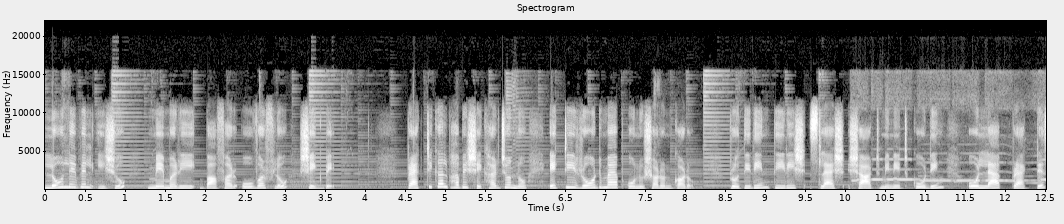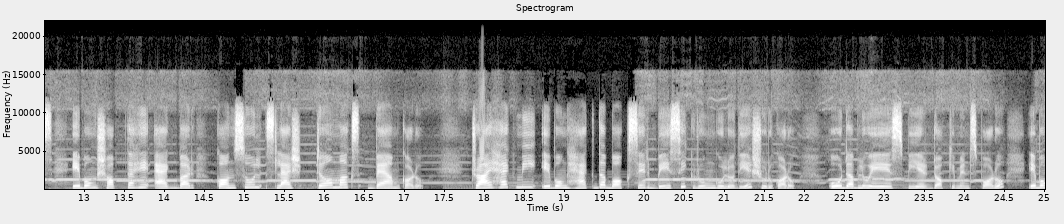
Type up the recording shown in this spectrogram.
low level issue memory buffer overflow শিখবে। প্র্যাকটিক্যালভাবে শেখার জন্য একটি রোডম্যাপ অনুসরণ করো। প্রতিদিন তিরিশ স্ল্যাশ ষাট মিনিট কোডিং ও ল্যাব প্র্যাকটিস এবং সপ্তাহে একবার কনসোল স্ল্যাশ টার্মাক্স ব্যায়াম করো। ট্রাই হ্যাক মি এবং হ্যাক দ্য বক্সের বেসিক রুমগুলো দিয়ে শুরু করো। ওডাব্লিউএএসপি এর ডকুমেন্টস পড়ো এবং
